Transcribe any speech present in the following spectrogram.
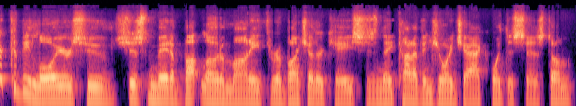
there could be lawyers who've just made a buttload of money through a bunch of other cases and they kind of enjoy jacking with the system.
